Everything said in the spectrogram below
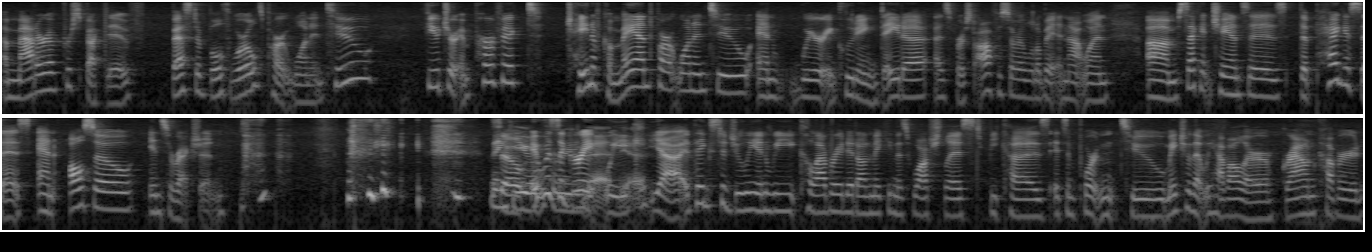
A Matter of Perspective, Best of Both Worlds Part 1 and 2, Future Imperfect, Chain of Command Part 1 and 2, and we're including Data as first officer a little bit in that one. Um, second Chances, The Pegasus, and also Insurrection. Thank so you. it was for a great that, week. yeah. Yeah. Thanks to Julian, we collaborated on making this watch list because it's important to make sure that we have all our ground covered.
